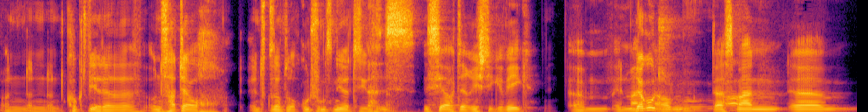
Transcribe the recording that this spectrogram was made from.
und, und, und guckt, wie er da, und es hat ja auch insgesamt auch gut funktioniert. Das ist, ist ja auch der richtige Weg, ähm, in meinen Ja. Augen, dass man ähm,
